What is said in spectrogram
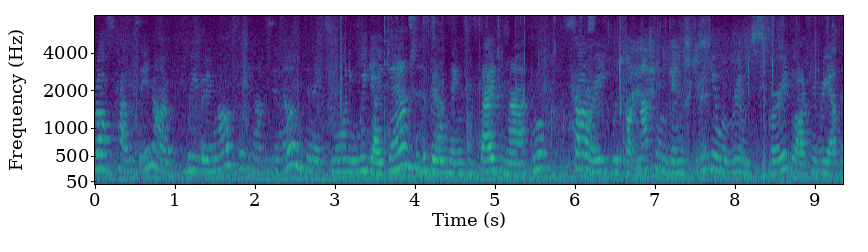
Ross comes in, I, we ring Ross, he comes in early the next morning, we go down to the building to say to Mark, look, sorry, we've got nothing against you, you were really screwed like every other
